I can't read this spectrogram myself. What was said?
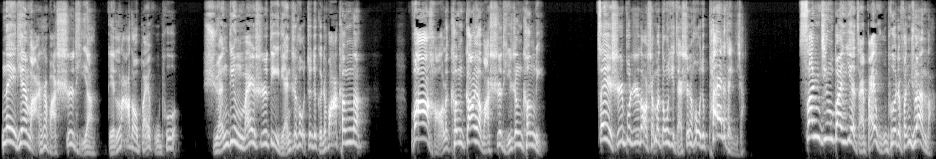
那天晚上，把尸体呀给拉到白虎坡，选定埋尸地点之后，这就搁这挖坑啊。挖好了坑，刚要把尸体扔坑里，这时不知道什么东西在身后就拍了他一下。三更半夜在白虎坡这坟圈子，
